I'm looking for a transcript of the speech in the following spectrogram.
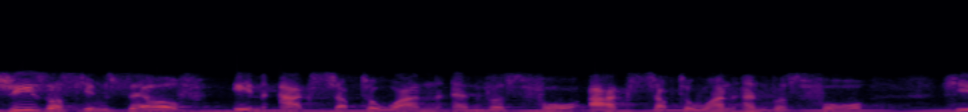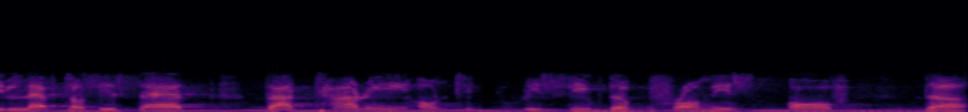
Jesus himself in Acts chapter 1 and verse 4, Acts chapter 1 and verse 4, he left us, he said that tarry until you receive the promise of the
